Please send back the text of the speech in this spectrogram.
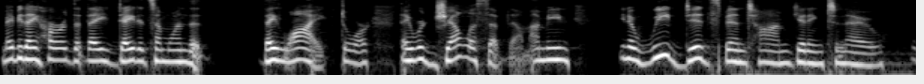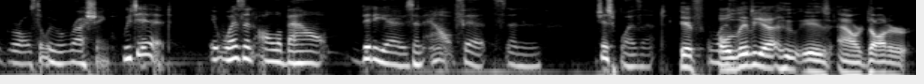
maybe they heard that they dated someone that they liked or they were jealous of them. I mean, you know, we did spend time getting to know the girls that we were rushing. We did. It wasn't all about videos and outfits and just wasn't. If wasn't. Olivia, who is our daughter,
